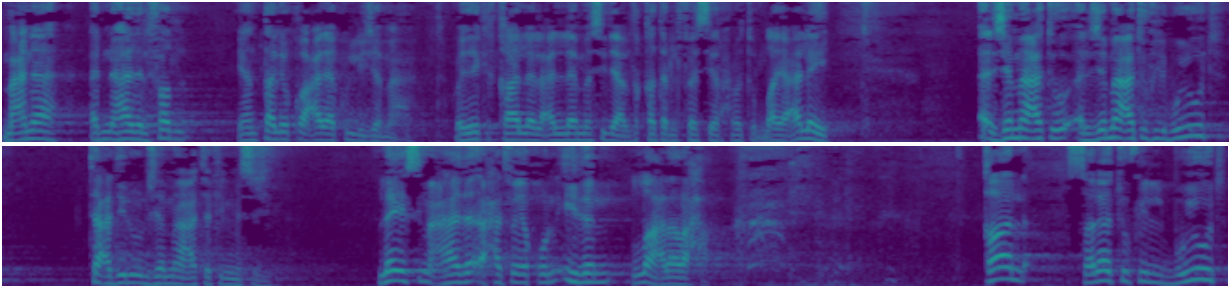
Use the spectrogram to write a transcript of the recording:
معناه أن هذا الفضل ينطلق على كل جماعة. ولذلك قال العلامة سيدي عبد القادر الفاسي رحمة الله عليه الجماعة الجماعة في البيوت تعدل الجماعة في المسجد. لا يسمع هذا أحد فيقول إذن الله على راحة. قال صلاة في البيوت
